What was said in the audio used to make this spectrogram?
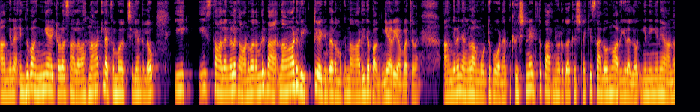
അങ്ങനെ എന്ത് ഭംഗിയായിട്ടുള്ള സ്ഥലമാണ് നാട്ടിലെത്തുമ്പോൾ ആക്ച്വലി ഉണ്ടല്ലോ ഈ ഈ സ്ഥലങ്ങൾ കാണുമ്പോൾ നമ്മൾ നാട് വിട്ട് കഴിയുമ്പോഴാണ് നമുക്ക് നാടിന്റെ ഭംഗി അറിയാൻ പറ്റുന്നത് അങ്ങനെ ഞങ്ങൾ അങ്ങോട്ട് പോകണം അപ്പോൾ കൃഷ്ണനെ എടുത്ത് പറഞ്ഞു കൊടുക്കുക. കൃഷ്ണയ്ക്ക് സ്ഥലമൊന്നും അറിയില്ലല്ലോ. ഇങ്ങനെ ഇങ്ങനെയാണ്.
